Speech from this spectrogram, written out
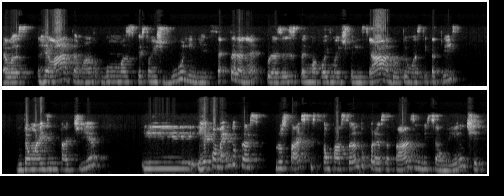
Elas relatam algumas questões de bullying, etc., né? Por às vezes ter uma voz mais diferenciada ou ter uma cicatriz. Então, mais empatia. E recomendo para os pais que estão passando por essa fase inicialmente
